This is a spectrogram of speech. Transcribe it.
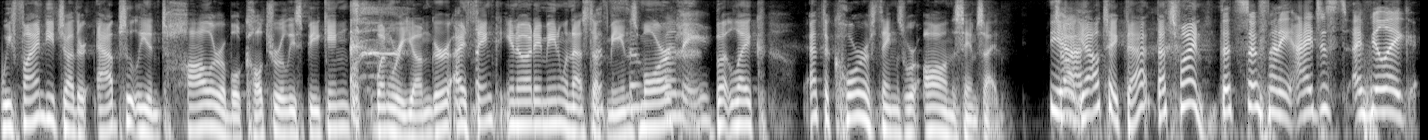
we find each other absolutely intolerable culturally speaking when we're younger, I think. You know what I mean? When that stuff That's means so more. funny. But like at the core of things, we're all on the same side. Yeah. So yeah, I'll take that. That's fine. that's so funny i just i feel like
